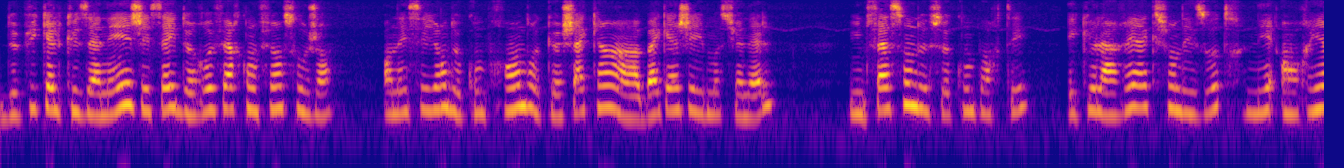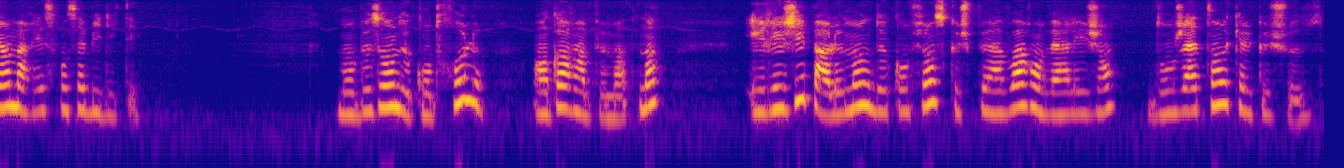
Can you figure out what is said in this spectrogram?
Depuis quelques années, j'essaye de refaire confiance aux gens, en essayant de comprendre que chacun a un bagage émotionnel, une façon de se comporter, et que la réaction des autres n'est en rien ma responsabilité. Mon besoin de contrôle, encore un peu maintenant, est régi par le manque de confiance que je peux avoir envers les gens dont j'attends quelque chose.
